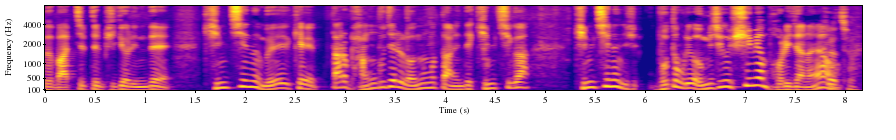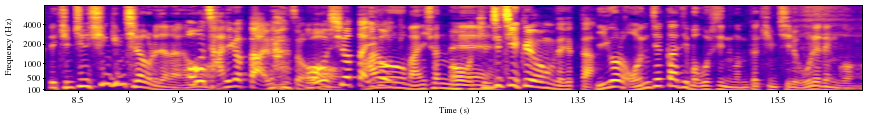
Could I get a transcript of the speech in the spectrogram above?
그래서 맛집들 비결인데 김치는 왜 이렇게 따로 방부제를 넣는 것도 아닌데 김치가 김치는 보통 우리가 음식을 쉬면 버리잖아요. 그렇죠. 근데 김치는 쉰 김치라고 그러잖아요. 어, 잘 익었다 이러면서 어, 어 쉬었다 이거 아유, 많이 쉬었네. 어, 김치찌개 끓여 먹으면 되겠다. 이걸 언제까지 먹을 수 있는 겁니까? 김치를 오래된 거.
